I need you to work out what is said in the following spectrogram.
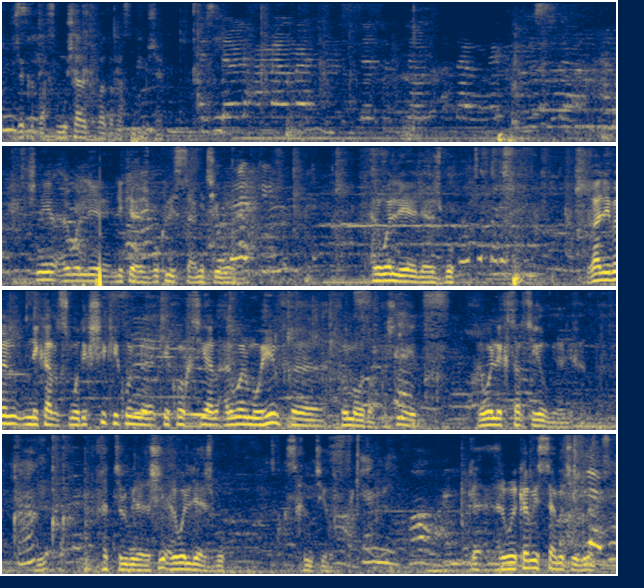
جاك الرسم المشاركه في هذا الرسم كيف جاك؟ شنو هي الألوان اللي اللي كيعجبوك اللي استعملتيهم الألوان اللي اللي غالبا ملي كنرسموا داك الشيء كيكون كيكون اختيار الألوان مهم في الموضوع. شنو هي الألوان اللي اخترتيهم يعني؟ التلوين هذا شنو الألوان اللي عجبوك استخدمتيهم. كاملين الألوان كاملين استعملتيهم؟ لا. جوج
